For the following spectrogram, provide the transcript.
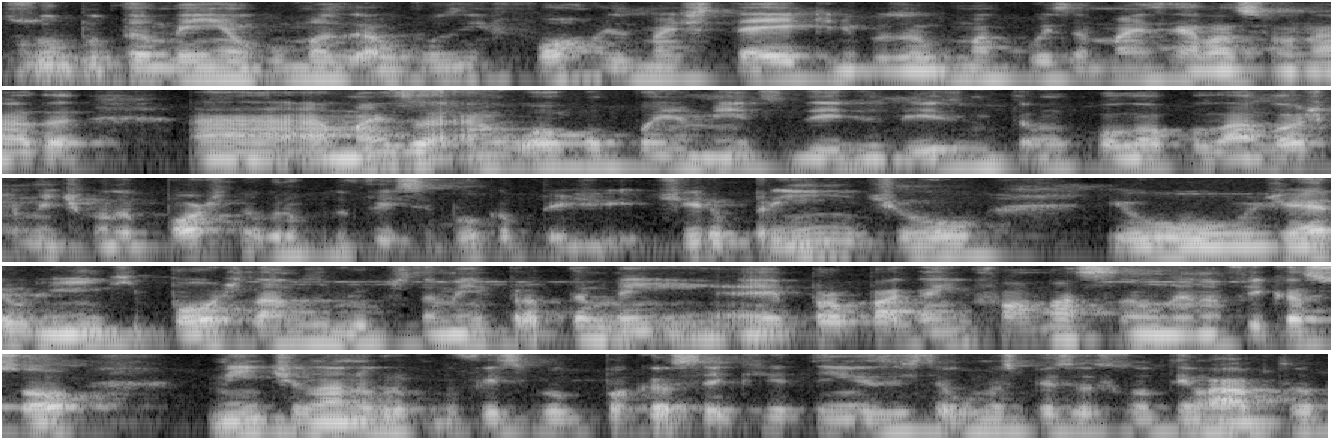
subo também algumas, alguns informes mais técnicos, alguma coisa mais relacionada a, a mais ao acompanhamento deles mesmo. Então, eu coloco lá, logicamente, quando eu posto no grupo do Facebook, eu tiro print ou eu gero o link, posto lá nos grupos também, para também é, propagar informação, né? Não fica só mente lá no grupo do Facebook, porque eu sei que tem, existem algumas pessoas que não têm o hábito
